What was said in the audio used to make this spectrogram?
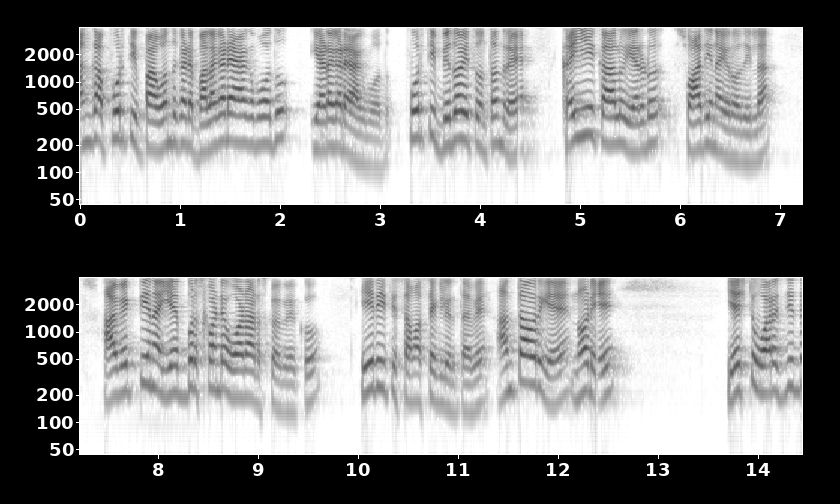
ಅಂಗ ಪೂರ್ತಿ ಪ, ಒಂದು ಕಡೆ ಬಲಗಡೆ ಆಗ್ಬೋದು, ಎಡಗಡೆ ಆಗ್ಬೋದು. ಪೂರ್ತಿ ಬಿದೋಯ್ತು ಅಂತಂದರೆ ಕೈ, ಕಾಲು ಎರಡು ಸ್ವಾಧೀನ ಇರೋದಿಲ್ಲ. ಆ ವ್ಯಕ್ತಿನ ಎಬ್ಬರಿಸ್ಕೊಂಡೇ ಓಡಾಡಿಸ್ಕೋಬೇಕು. ಈ ರೀತಿ ಸಮಸ್ಯೆಗಳಿರ್ತವೆ. ಅಂಥವ್ರಿಗೆ ನೋಡಿ ಎಷ್ಟು ವರ್ಷದಿಂದ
